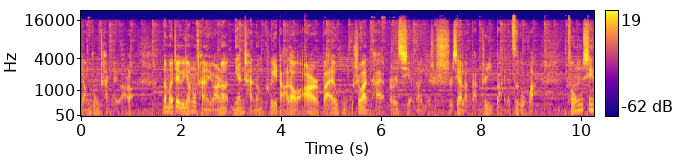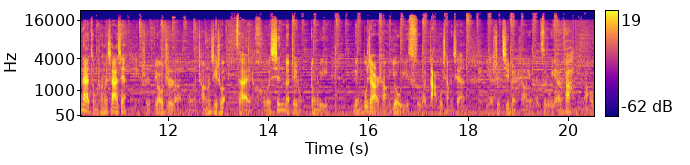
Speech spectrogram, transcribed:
扬中产业园了。那么这个扬中产业园呢，年产能可以达到二百五十万台，而且呢也是实现了百分之一百的自动化。从新一代总成的下线，也是标志着我们长城汽车在核心的这种动力零部件上又一次的大步向前，也是基本上有了自主研发，然后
